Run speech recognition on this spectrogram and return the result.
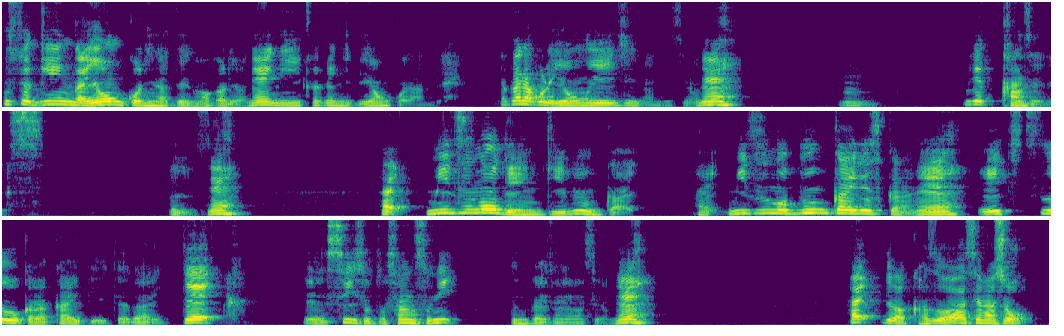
そうすると銀が4個になってるの分かるよね。2×2 で4個なんで。だからこれ 4AG なんですよね。うん。で、完成です。大丈夫ですね。はい。水の電気分解。はい。水の分解ですからね。H2O から書いていただいて、えー、水素と酸素に分解されますよね。はい。では数を合わせましょう。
